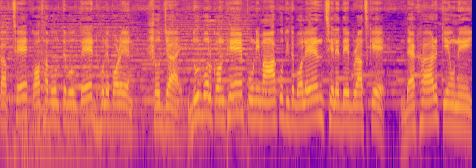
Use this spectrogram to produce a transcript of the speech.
কাঁপছে, কথা বলতে বলতে ঢলে পড়েন শয্যায়। দুর্বল কণ্ঠে পূর্ণিমা আকুতিতে বলেন ছেলে দেবরাজকে। দেখার কেউ নেই।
